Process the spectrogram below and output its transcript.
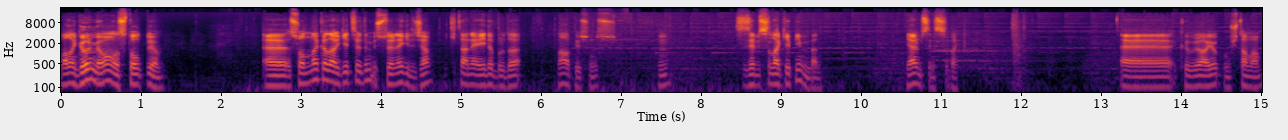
Valla görmüyorum ama stalkluyorum. Ee, sonuna kadar getirdim. Üstlerine gideceğim. İki tane A de burada. Ne yapıyorsunuz? Hı? Size bir slug yapayım mı ben? Yer misiniz slug? Ee, kıvrağı yokmuş. Tamam.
